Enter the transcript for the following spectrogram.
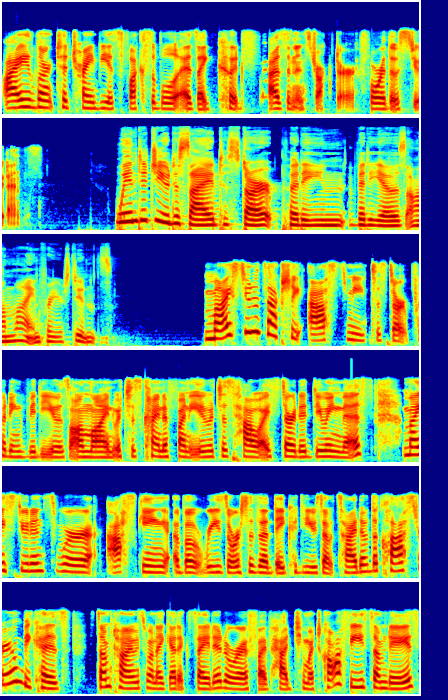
I learned to try and be as flexible as I could as an instructor for those students. When did you decide to start putting videos online for your students? my students actually asked me to start putting videos online, which is kind of funny, which is how I started doing this. My students were asking about resources that they could use outside of the classroom because sometimes when I get excited or if I've had too much coffee some days,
